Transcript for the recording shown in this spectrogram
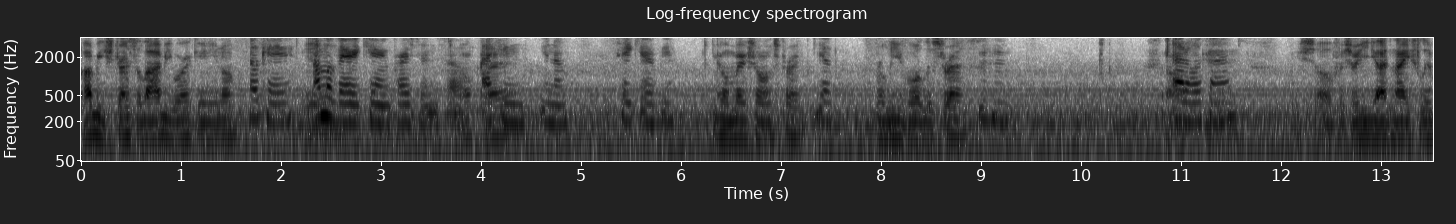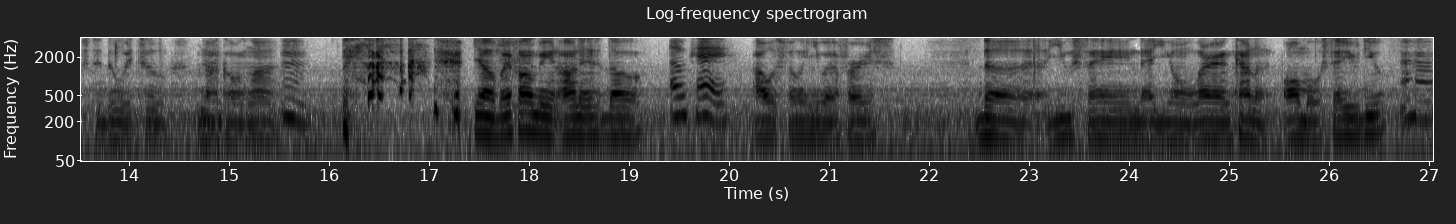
I be stressed a lot. I be working, you know. Okay. Yeah. I'm a very caring person, so I can, you know, take care of you. You gonna make sure I'm straight. Yep. Relieve all the stress. hmm At all good. times. For sure, for sure. You got nice lips to do it too. I'm not gonna lie. Mm. Yo, but if I'm being honest though, Okay. I was feeling you at first. The you saying that you gonna learn kind of almost saved you, Uh-huh.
